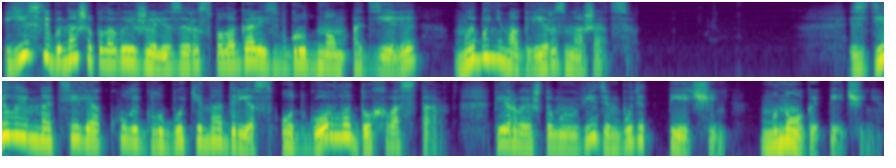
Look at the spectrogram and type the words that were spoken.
Если бы наши половые железы располагались в грудном отделе, мы бы не могли размножаться. Сделаем на теле акулы глубокий надрез от горла до хвоста. Первое, что мы увидим, будет печень, много печени.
